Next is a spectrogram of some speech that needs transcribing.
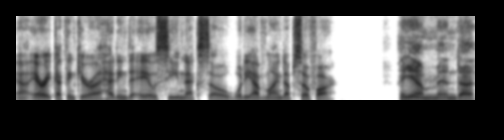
Uh, Eric, I think you're uh, heading to AOC next. So what do you have lined up so far? I am, and uh,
